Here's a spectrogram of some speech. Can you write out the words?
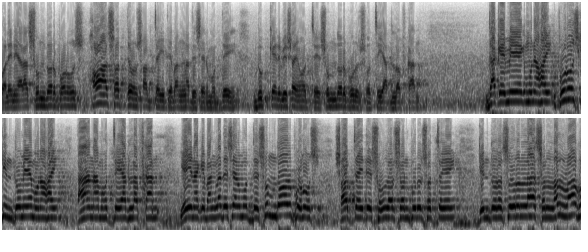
বলেন, এরা সুন্দর পুরুষ। হওয়া সত্ত্বেও সব চাইতে বাংলাদেশের মধ্যে দুঃখের বিষয় হচ্ছে সুন্দর পুরুষ হচ্ছে ইয়াদলফ খান। যাকে মেয়ে মনে হয় পুরুষ, কিন্তু মেয়ে মনে হয় তার নাম হচ্ছে ইয়াদলাফ খান। এই নাকি বাংলাদেশের মধ্যে সুন্দর পুরুষ, সবচাইতে সুদর্শন পুরুষ হচ্ছে এই। কিন্তু রসুল্লাহ সাল্লাল্লাহু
